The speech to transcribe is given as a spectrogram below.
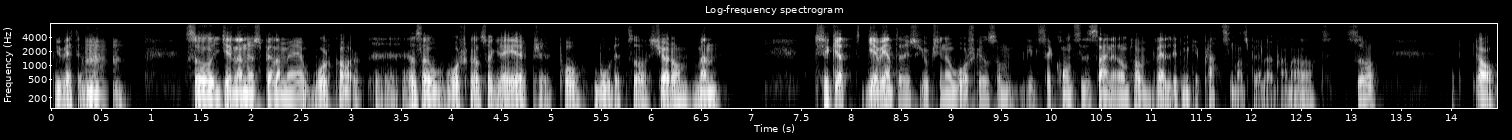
Vi vet inte. Mm. Så gillar ni att spela med Warcard, eh, alltså Warskulls och grejer på bordet så kör dem. Men tycker att GW inte har gjort sina Warskulls som lite så här konstig designer. De tar väldigt mycket plats när man spelar bland annat. Så ja,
